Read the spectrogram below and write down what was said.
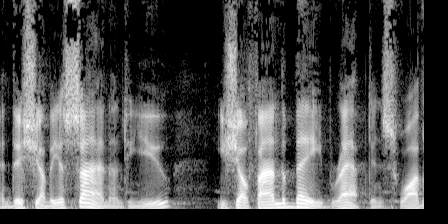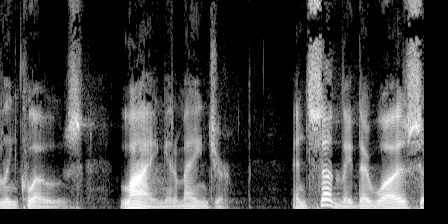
And this shall be a sign unto you you shall find the babe wrapped in swaddling clothes, lying in a manger. And suddenly there was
